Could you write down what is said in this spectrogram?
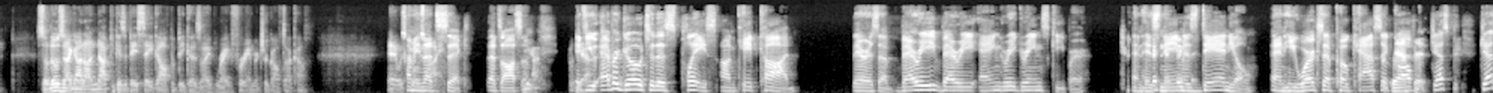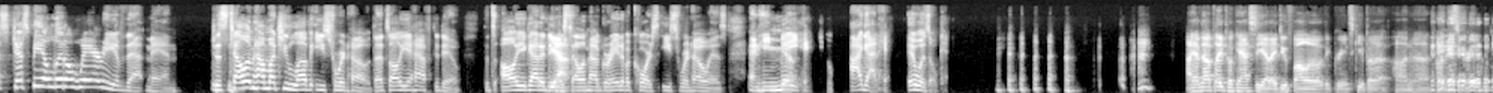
So those I got on not because of Bay State Golf, but because I write for amateurgolf.com. And it was I mean, that's by. sick. That's awesome. Yeah. If Yeah. you ever go to this place on Cape Cod, there is a very, very angry greenskeeper, and his name is Daniel, and he works at Pocasset Golf. Just, just, just be a little wary of that man. Just tell him how much you love Eastward Ho. That's all you have to do. That's all you got to do Yeah. is tell him how great of a course Eastward Ho is, and he may Yeah. hit you. I got hit. It was okay. I have not played Pocasset yet. I do follow the Greenskeeper on uh, on Instagram.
